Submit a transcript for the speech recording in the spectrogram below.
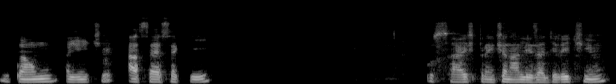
Então, a gente acessa aqui o site para a gente analisar direitinho.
